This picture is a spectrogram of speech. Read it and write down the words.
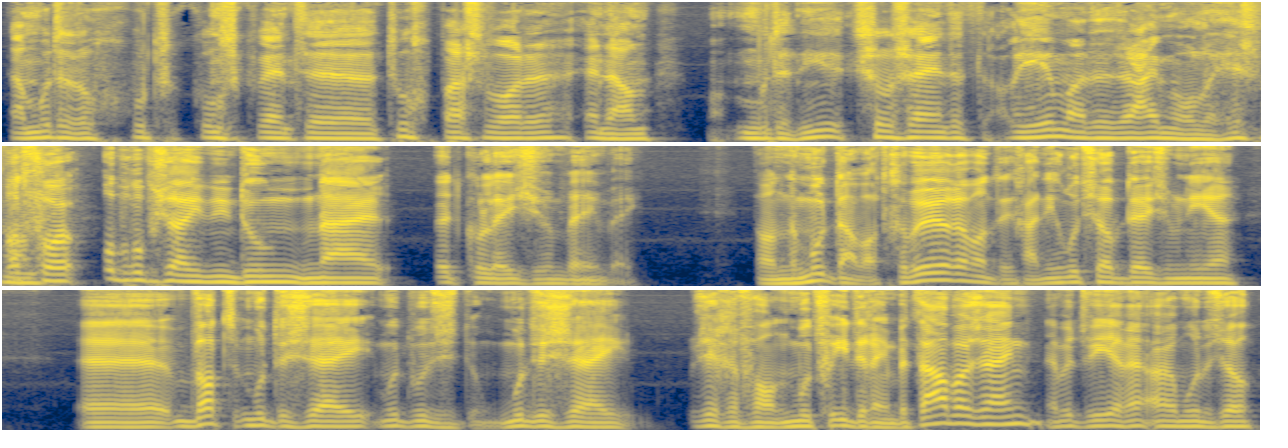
Dan moet het ook goed consequent eh, toegepast worden. En dan moet het niet zo zijn dat het alleen maar de draaimolen is. Wat voor oproep zou je nu doen naar het college van BMW? Van er moet nou wat gebeuren, want het gaat niet goed zo op deze manier. Eh, wat moeten zij moet, moeten ze doen? Moeten zij zeggen van het moet voor iedereen betaalbaar zijn? Hebben we het weer, hè, armoede zo.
